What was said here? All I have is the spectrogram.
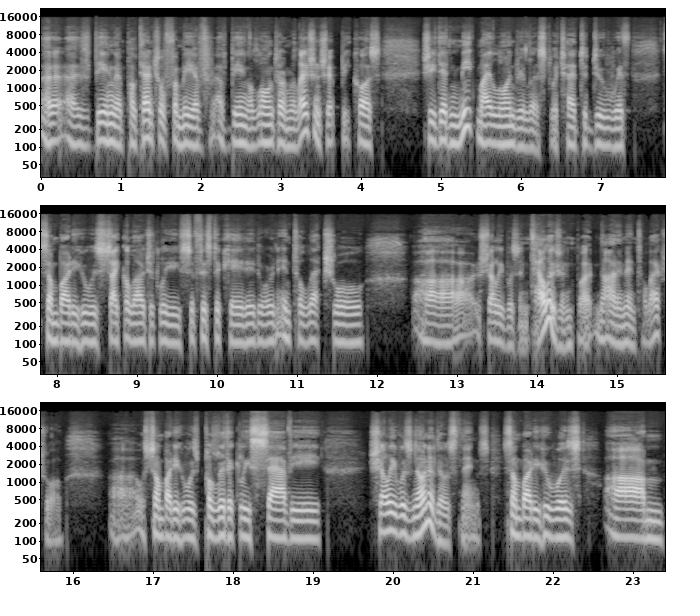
uh, as being the potential for me of, of being a long term relationship because she didn't meet my laundry list, which had to do with somebody who was psychologically sophisticated or an intellectual. Uh, Shelley was intelligent, but not an intellectual. Uh, somebody who was politically savvy, Shelley was none of those things. Somebody who was um,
